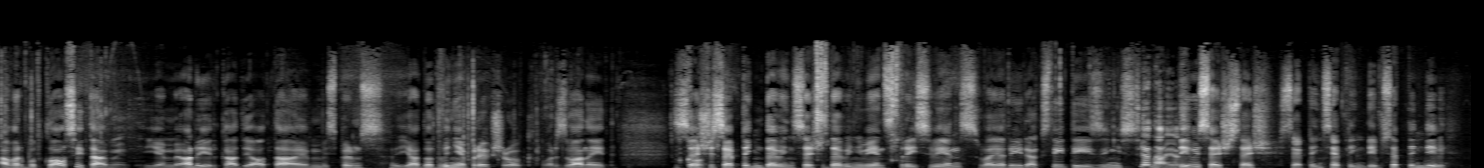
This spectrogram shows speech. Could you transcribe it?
A, varbūt klausītājiem arī ir kādi jautājumi. Vispirms jādod viņiem priekšroku. Var zvanīt 679, 691, 31 vai arī rakstīt īsiņas Cienājies. 266, 77, 272.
